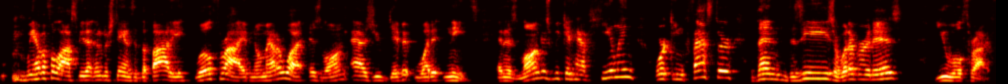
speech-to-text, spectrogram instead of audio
we have a philosophy that understands that the body will thrive no matter what, as long as you give it what it needs. And as long as we can have healing working faster than disease or whatever it is, you will thrive.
